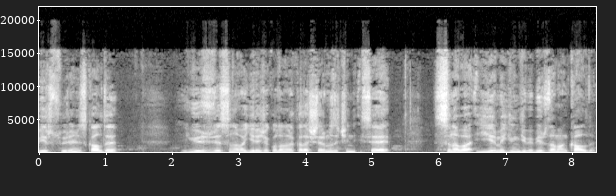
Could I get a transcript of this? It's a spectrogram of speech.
bir süreniz kaldı. Yüz yüze sınava girecek olan arkadaşlarımız için ise sınava 20 gün gibi bir zaman kaldı.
